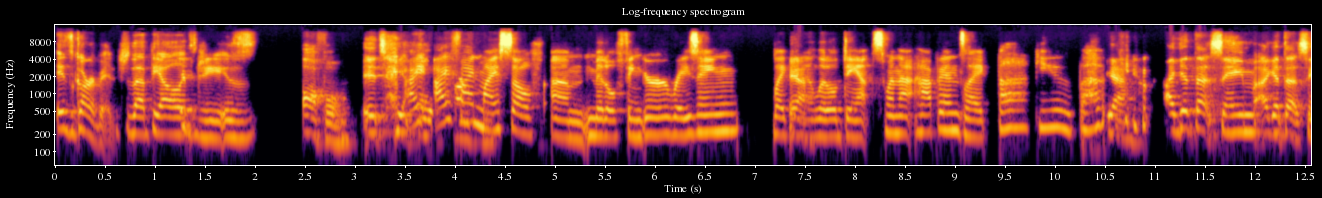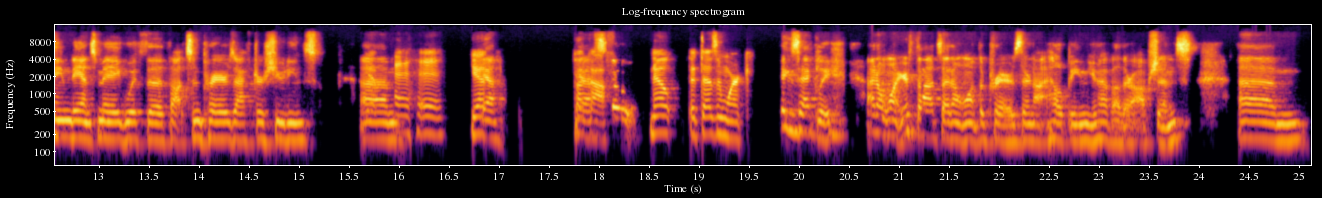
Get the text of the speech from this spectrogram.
it's, garbage. That theology it's is awful. It's hateful. I, I find myself um, middle finger raising like yeah. in a little dance when that happens, like fuck you, fuck yeah. you. I get that same, I get that same dance, Meg, with the thoughts and prayers after shootings. Um, yep. yep. Yeah. Fuck yeah, off. So, nope, that doesn't work. Exactly. I don't want your thoughts. I don't want the prayers. They're not helping. You have other options. Um,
